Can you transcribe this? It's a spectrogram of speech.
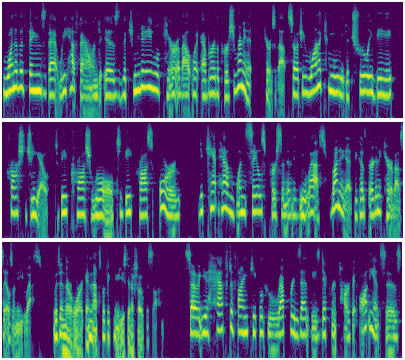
One of the things that we have found is the community will care about whatever the person running it cares about. So if you want a community to truly be cross geo, to be cross role, to be cross org, you can't have one salesperson in the US running it because they're going to care about sales in the US within their org. And that's what the community is going to focus on. So you have to find people who represent these different target audiences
